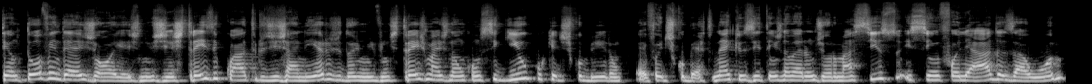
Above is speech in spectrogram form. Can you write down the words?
tentou vender as joias nos dias 3 e 4 de janeiro de 2023, mas não conseguiu porque descobriram, eh, foi descoberto, né, que os itens não eram de ouro maciço e sim folheadas a ouro.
